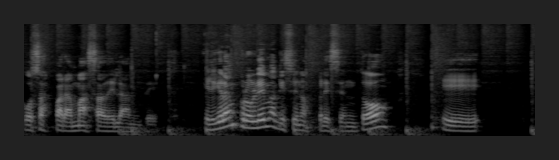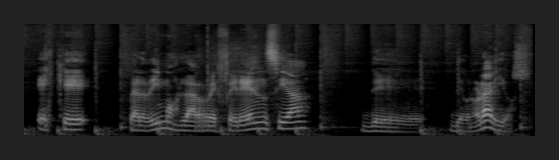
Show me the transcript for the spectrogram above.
cosas para más adelante. El gran problema que se nos presentó es que perdimos la referencia de, de honorarios.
